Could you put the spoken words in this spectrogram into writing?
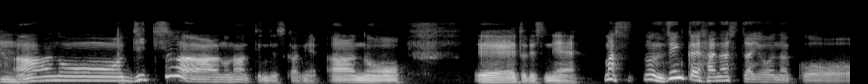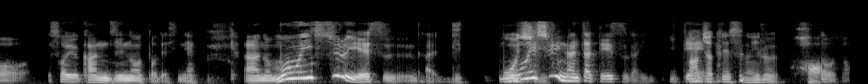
うんあのー実は、あの、なんていうんですかね、あの、えっ、とですね、まあ、前回話したような、こう、そういう感じのとですね、あの、もう一種類 S がじ、もう一種類なんちゃって S がいいて、なんちゃって S がいる。はそうそう。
